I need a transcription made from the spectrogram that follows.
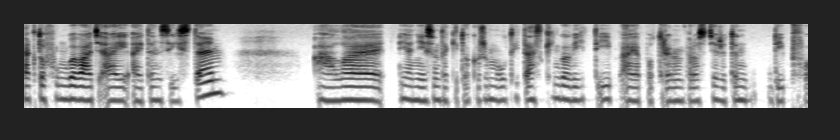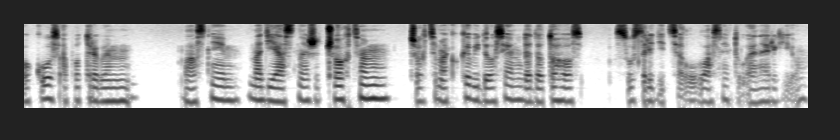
takto fungovať aj, aj ten systém ale ja nie som takýto akože multitaskingový typ a ja potrebujem proste, že ten deep focus a potrebujem vlastne mať jasné, že čo chcem, čo chcem ako keby dosiahnuť a do toho sústrediť celú vlastne tú energiu.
